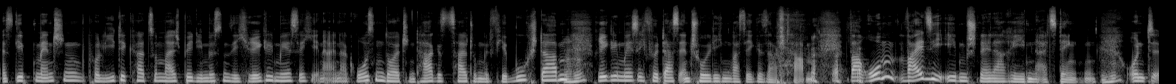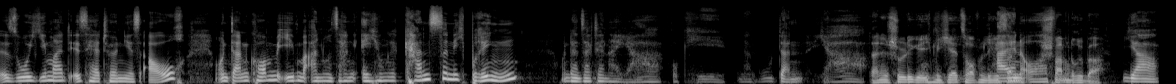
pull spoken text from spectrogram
Es gibt Menschen, Politiker zum Beispiel, die müssen sich regelmäßig in einer großen deutschen Tageszeitung mit vier Buchstaben mhm. regelmäßig für das entschuldigen, was sie gesagt haben. Warum? Weil sie eben schneller reden als denken. Mhm. Und äh, so jemand ist Herr Tönnies auch. Und dann kommen eben an und sagen, ey Junge, kannst du nicht bringen? Und dann sagt er, na ja, okay, na gut, dann ja. Dann entschuldige ich mich jetzt, hoffentlich ist ein Schwamm drüber. Ja.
